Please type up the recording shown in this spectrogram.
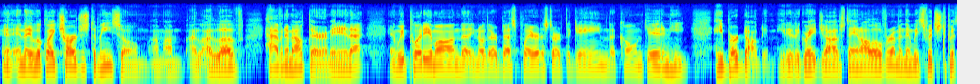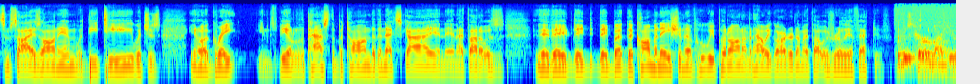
and, and they look like charges to me. So I'm, I'm, I, I love having him out there. I mean, and that, and we put him on the, you know, their best player to start the game, the cone kid, and he, he bird dogged him. He did a great job staying all over him. And then we switched to put some size on him with DT, which is, you know, a great, you know, to be able to pass the baton to the next guy. And, and I thought it was they, they they they but the combination of who we put on him and how we guarded him, I thought was really effective. Who does Kerr remind you.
